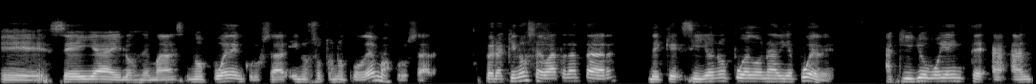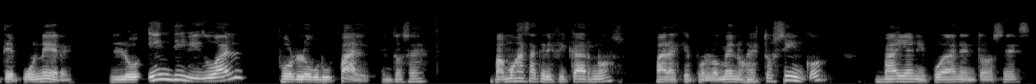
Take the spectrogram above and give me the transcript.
eh, Seiya y los demás no pueden cruzar y nosotros no podemos cruzar. Pero aquí no se va a tratar de que si yo no puedo, nadie puede. Aquí yo voy a, anteponer lo individual por lo grupal. Entonces, vamos a sacrificarnos para que por lo menos estos cinco vayan y puedan entonces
